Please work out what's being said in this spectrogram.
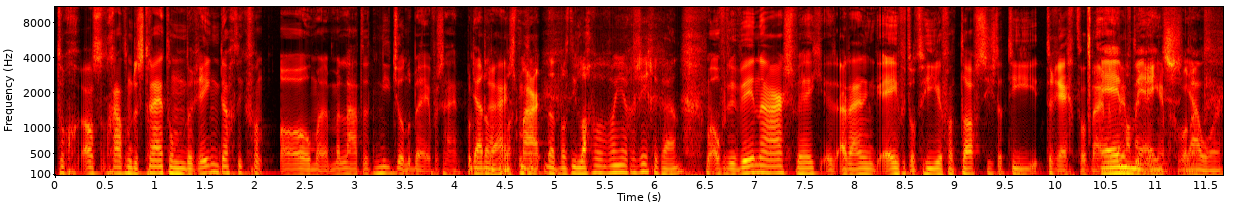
toch als het gaat om de strijd om de ring, dacht ik van, oh, maar, maar laat het niet John de Bever zijn. Ja, dan maar, dat was die lach wel van je gezicht gegaan. maar over de winnaars, weet je, uiteindelijk even tot hier fantastisch dat die terecht wat mij betreft Helemaal mee eens. Ja hoor.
